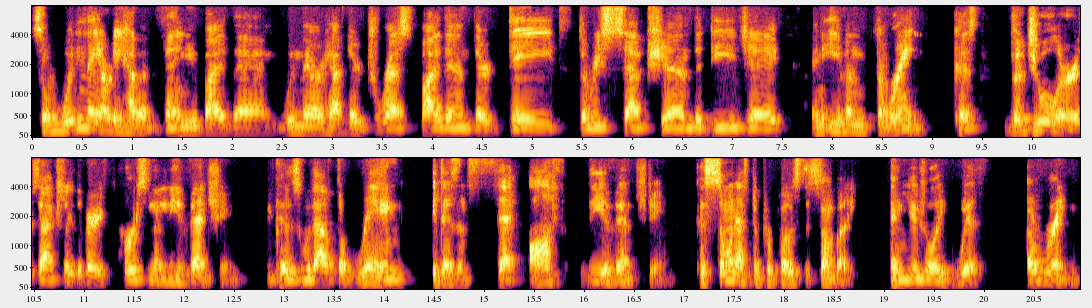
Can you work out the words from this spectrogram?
So wouldn't they already have a venue by then? Wouldn't they already have their dress by then, their date, the reception, the DJ, and even the ring? Because the jeweler is actually the very person in the event chain. Because without the ring, it doesn't set off the event chain. Because someone has to propose to somebody, and usually with a ring.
